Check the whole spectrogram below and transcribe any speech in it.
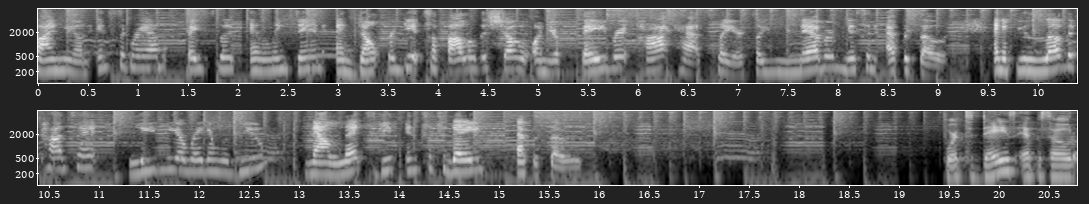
Find me on Instagram, Facebook, and LinkedIn. And don't forget to follow the show on your favorite podcast player so you never miss an episode. And if you love the content, leave me a rating review. Now let's get into today's episode. For today's episode,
